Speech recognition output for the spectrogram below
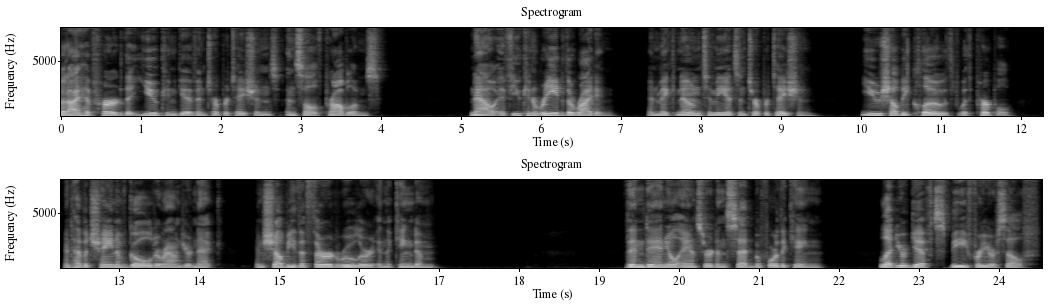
But I have heard that you can give interpretations and solve problems. Now, if you can read the writing, and make known to me its interpretation, you shall be clothed with purple, and have a chain of gold around your neck, and shall be the third ruler in the kingdom. Then Daniel answered and said before the king, Let your gifts be for yourself,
